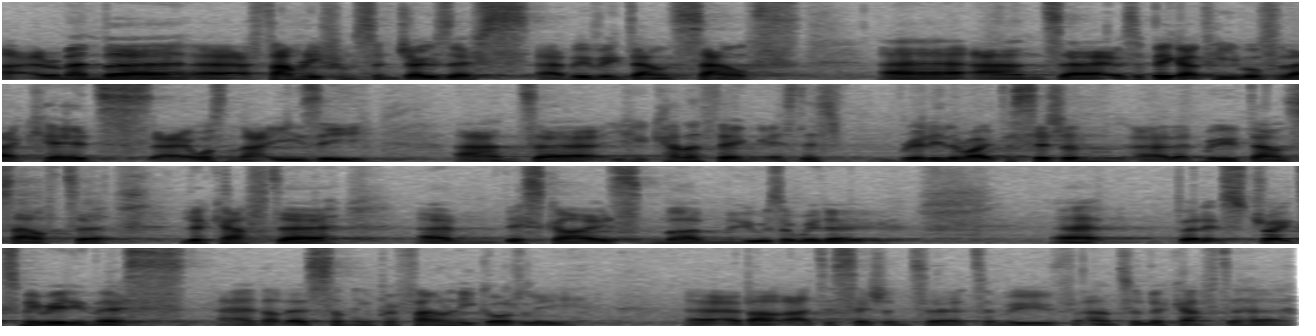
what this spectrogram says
I remember uh, a family from St. Joseph's uh, moving down south, uh, and uh, it was a big upheaval for their kids. Uh, it wasn't that easy, and you could kind of think, is this really the right decision? they'd moved down south to look after um, this guy's mum, who was a widow. But it strikes me reading this that there's something profoundly godly uh, about that decision to, to move and to look after her.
